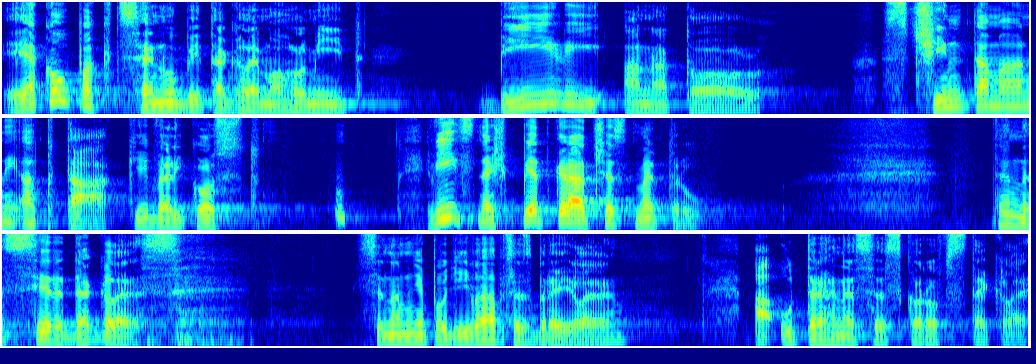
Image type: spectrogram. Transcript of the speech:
jakou pak cenu by takhle mohl mít bílý Anatol s čintamány a ptáky, velikost víc než pětkrát šest metrů. Ten Sir Douglas se na mě podívá přes brejle a utrhne se skoro vstekle.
